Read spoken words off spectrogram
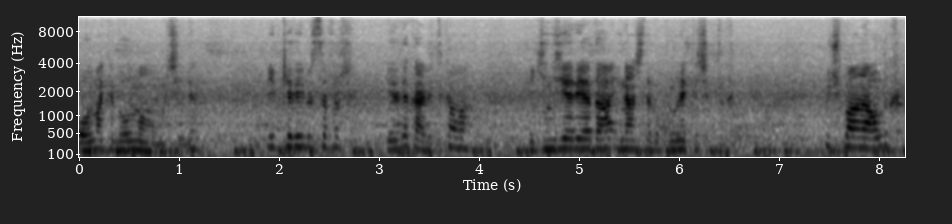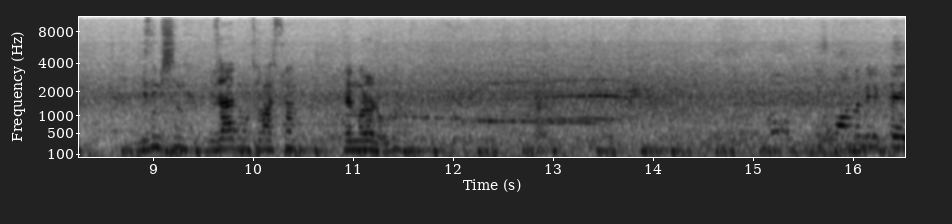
olmak ya da olmama maçıydı. İlk yarıyı 1-0 geride kaybettik ama ikinci yarıya daha inançla ve kuvvetle çıktık. 3 puanı aldık. Bizim için güzel bir motivasyon ve moral oldu. 3 puanla birlikte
